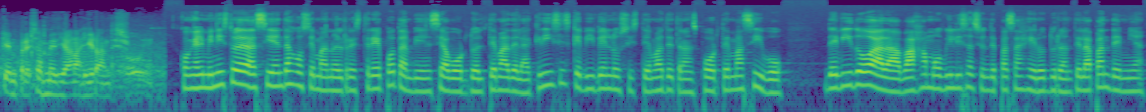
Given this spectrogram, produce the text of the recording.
que empresas medianas y grandes. Con el ministro de Hacienda, José Manuel Restrepo, también se abordó el tema de la crisis que viven los sistemas de transporte masivo debido a la baja movilización de pasajeros durante la pandemia,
